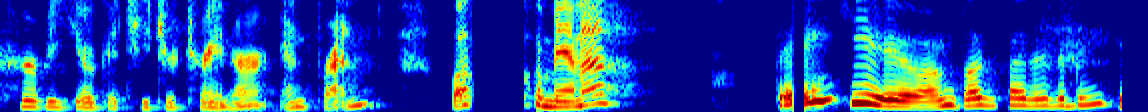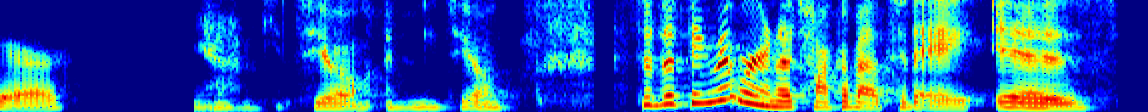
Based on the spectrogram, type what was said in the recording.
Curvy Yoga teacher trainer and friend. Welcome, Anna. Thank you. I'm so excited to be here. Yeah, me too. And me too. So, the thing that we're going to talk about today is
